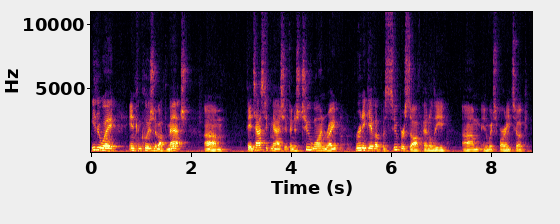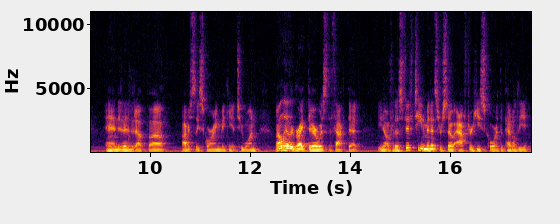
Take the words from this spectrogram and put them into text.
either way, in conclusion about the match, um, fantastic match. It finished two one. Right, Rooney gave up a super soft penalty um, in which Vardy took, and it ended up uh, obviously scoring, making it two one. My only other gripe there was the fact that you know for those 15 minutes or so after he scored the penalty,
